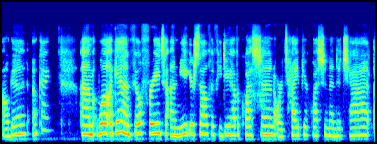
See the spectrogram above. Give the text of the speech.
All good? Okay. Um, well, again, feel free to unmute yourself if you do have a question or type your question into chat.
